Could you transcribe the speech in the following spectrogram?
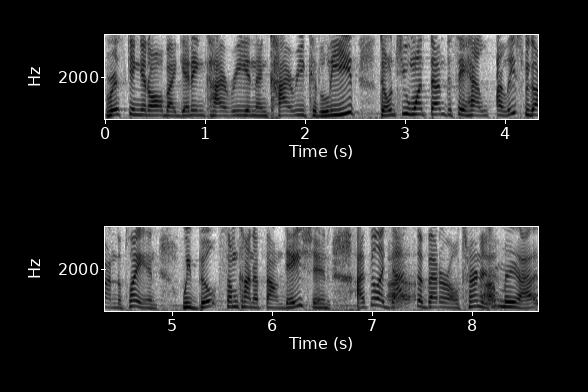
risking it all by getting Kyrie and then Kyrie could leave? Don't you want them to say, hey, at least we got in the play and we built some kind of foundation? I feel like that's the better alternative. I mean, I,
